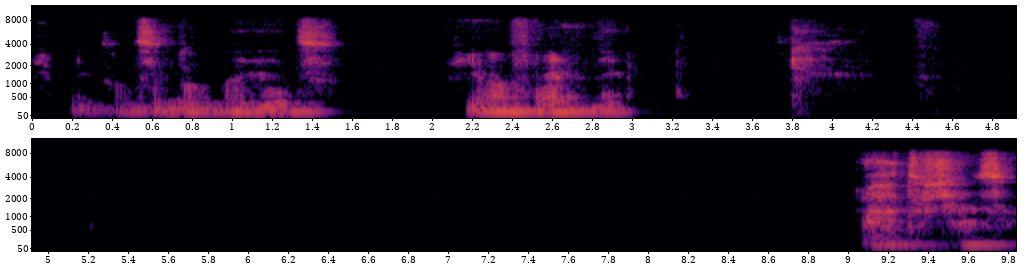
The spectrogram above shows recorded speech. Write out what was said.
Ich spiele trotzdem nochmal Herz. Viererfeld, ne. Ach du Scheiße.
